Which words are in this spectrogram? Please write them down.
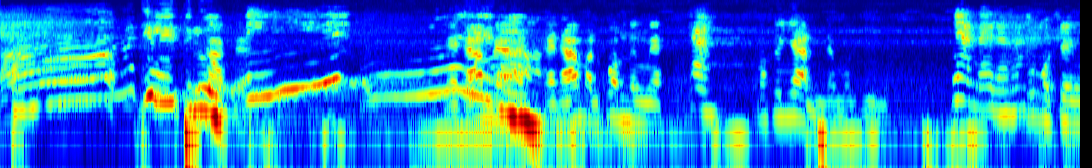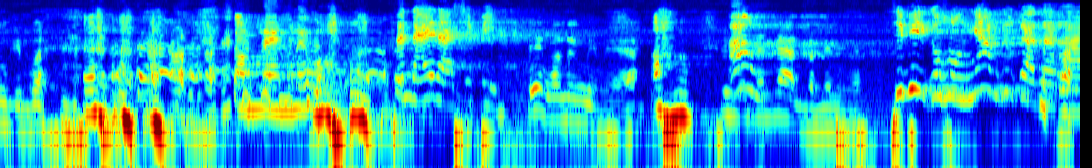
ป้าอีหลีติลูก นี่ให้ถามเนี่ยให้ถามอันความหนึ่งเนี่ยค่ะ มันคือยันแต่เมื่อกี้เนี่ย ไหนนะคะลูกมาเค็งขึ้นว่าต้องแรงเลยบ่อันไหนล่ะชิปีเพ่งวันหนึ่งหนึ่งเนี่ยอ้าวคือเป็นยันวันหนึ่งนะชิปีก็หงย่ามคือกันนะคะ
